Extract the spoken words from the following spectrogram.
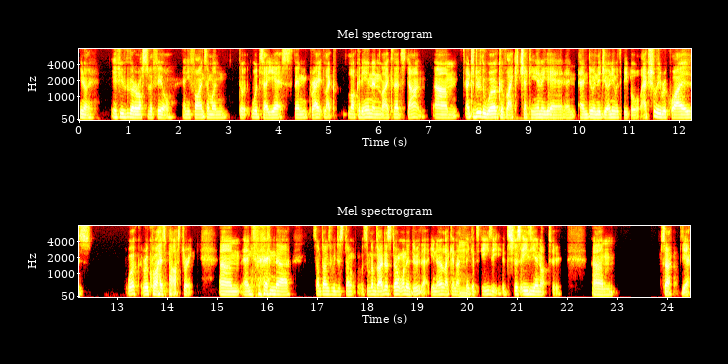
you know, if you've got a roster to fill and you find someone that would say yes, then great, like lock it in and like that's done. Um, and to do the work of like checking in again and and doing the journey with people actually requires work, requires pastoring. Um, and and uh, sometimes we just don't. Sometimes I just don't want to do that, you know. Like, and I Mm. think it's easy. It's just easier not to. Um, so yeah,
